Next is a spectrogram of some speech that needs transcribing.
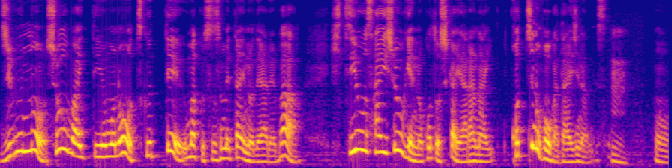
自分の商売っていうものを作ってうまく進めたいのであれば必要最小限のことしかやらない。こっちの方が大事なんです。うん。うん、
